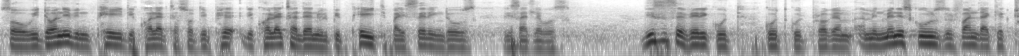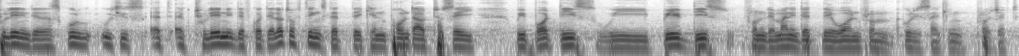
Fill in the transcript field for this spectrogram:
So we don't even pay the collector. So the, pay, the collector then will be paid by selling those recyclables. This is a very good, good, good program. I mean, many schools will find like Ektuleni, there's a school which is at Ektuleni, they've got a lot of things that they can point out to say, we bought this, we built this from the money that they won from good recycling project.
